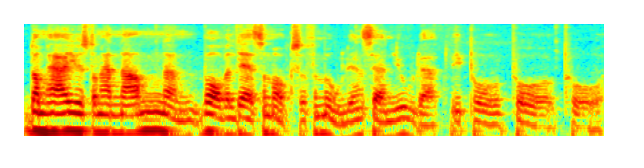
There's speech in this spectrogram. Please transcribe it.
de här, just de här namnen var väl det som också förmodligen sen gjorde att vi på, på, på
